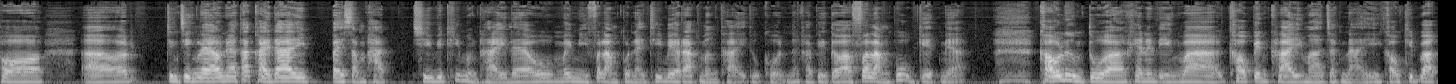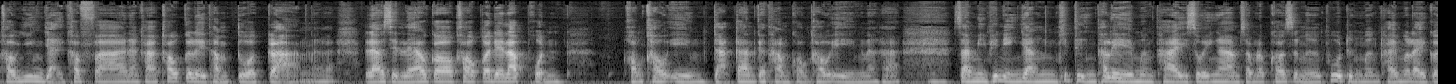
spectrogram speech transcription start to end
พออ่าจริงๆแล้วเนี่ยถ้าใครได้ไปสัมผัสชีวิตที่เมืองไทยแล้วไม่มีฝรั่งคนไหนที่ไม่รักเมืองไทยทุกคนนะคะเพียงแต่ว่าฝรั่งภูเก็ตเนี่ย เขาลืมตัวแค่นั้นเองว่าเขาเป็นใครมาจากไหน เขาคิดว่าเขายิ่งใหญ่ขับฟ้านะคะ เขาก็เลยทำตัวกลางนะคะ แล้วเสร็จแล้วก็เขาก็ได้รับผลของเขาเองจากการกระทำของเขาเองนะคะสามีพี่หนิงยังคิดถึงทะเลเมืองไทยสวยงามสำหรับเขาเสมอพูดถึงเมืองไทยเมื่อไหร่ก็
